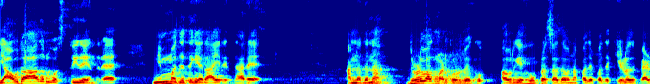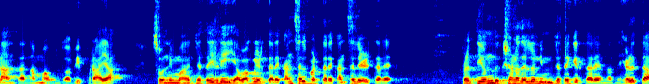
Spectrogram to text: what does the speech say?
ಯಾವುದಾದ್ರೂ ವಸ್ತು ಇದೆ ಅಂದ್ರೆ ನಿಮ್ಮ ಜೊತೆಗೆ ರಾಯರಿದ್ದಾರೆ ಅನ್ನೋದನ್ನ ದೃಢವಾಗಿ ಮಾಡ್ಕೊಳ್ಬೇಕು. ಅವ್ರಿಗೆ ಹೂ ಪ್ರಸಾದವನ್ನ ಪದೇ ಪದೇ ಕೇಳೋದು ಬೇಡ ಅಂತ ನಮ್ಮ ಒಂದು ಅಭಿಪ್ರಾಯ. ಸೊ ನಿಮ್ಮ ಜೊತೆಯಲ್ಲಿ ಯಾವಾಗಲೂ ಇರ್ತಾರೆ, ಕನ್ಸಲ್ಲಿ ಬರ್ತಾರೆ, ಕನ್ಸಲ್ಲಿ ಹೇಳ್ತಾರೆ. ಪ್ರತಿಯೊಂದು ಕ್ಷಣದಲ್ಲೂ ನಿಮ್ಮ ಜೊತೆಗಿರ್ತಾರೆ ಅನ್ನೋದನ್ನ ಹೇಳ್ತಾ,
